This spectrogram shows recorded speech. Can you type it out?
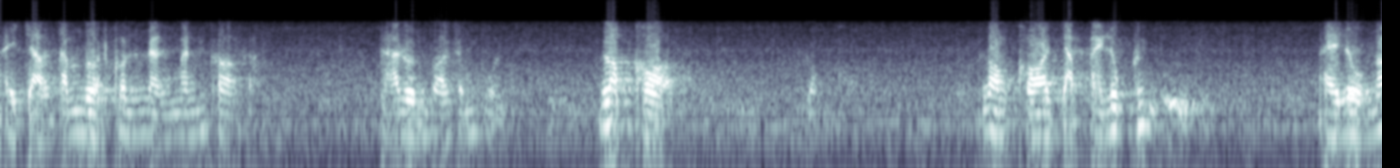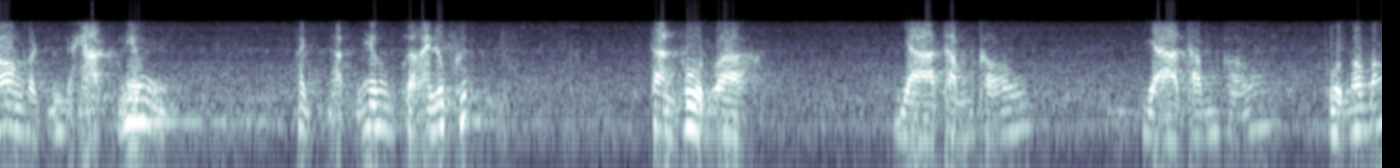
ไอ้เจ้าตำรวจคนหนึ่งมันก็ทารุณพอสมควรล็อกคอล็อกคอจับไอ้ลุกขึ้น ไอ้ลูกน้องก็หักนิ้วให้หักนิ้วเพื่อให้ลุกขึ้น ท่านพูดว่า อย่าทำเขา อย่าทำเขาพูดเบา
